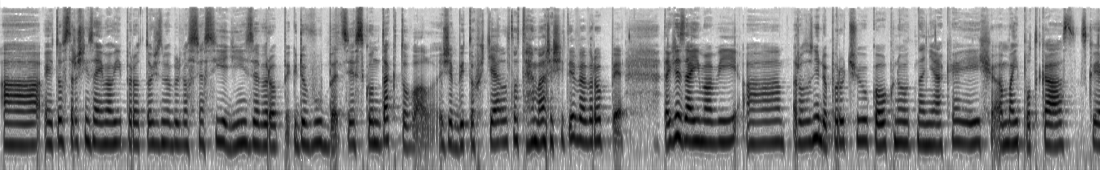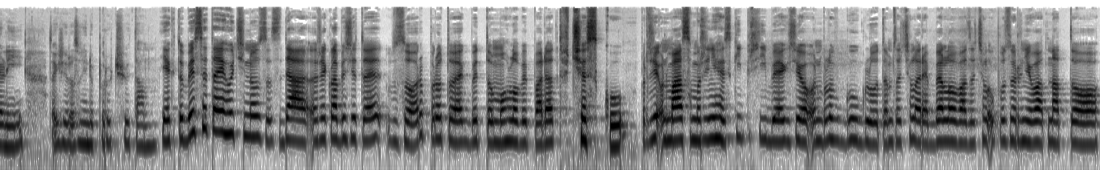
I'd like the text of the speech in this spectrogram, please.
a je to strašně zajímavý, protože jsme byli vlastně asi jediní z Evropy, kdo vůbec je skontaktoval, že by to chtěl to téma řešit i v Evropě. Takže zajímavý a rozhodně doporučuji kouknout na nějaké jejich, mají podcast skvělý, takže rozhodně doporučuji tam. Jak to by se ta jeho činnost zdá? Řekla bys, že to je vzor pro to, jak by to mohlo vypadat v Česku. Protože on má samozřejmě hezký příběh, že jo, on byl v Google, tam začal rebelovat, začal upozorňovat na to,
